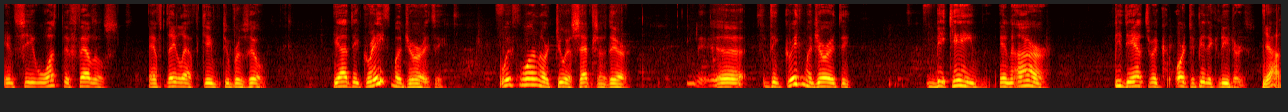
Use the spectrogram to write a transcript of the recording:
and see what the fellows, after they left, came to Brazil, yeah, the great majority, with one or two exceptions there, uh, the great majority became and are pediatric orthopedic leaders. yeah.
